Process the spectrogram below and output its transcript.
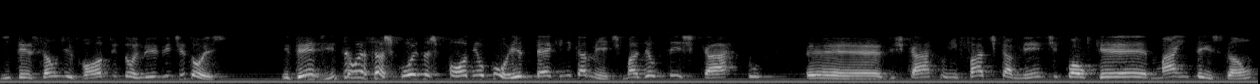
Intenção de Voto em 2022. Entende? Então, essas coisas podem ocorrer tecnicamente, mas eu descarto, é, descarto enfaticamente qualquer má intenção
